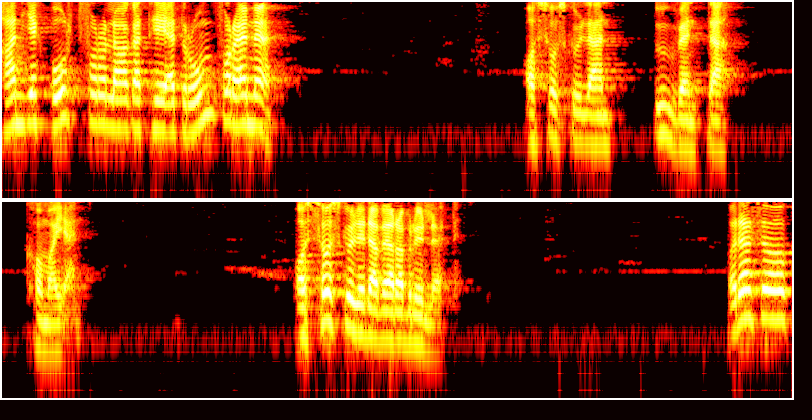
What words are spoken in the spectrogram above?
Han gikk bort for å lage til et rom for henne. Og så skulle han uventa komme igjen. Og så skulle det være bryllup. Og Det som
